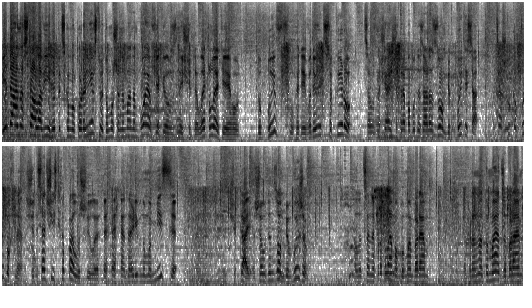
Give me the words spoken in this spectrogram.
Біда настала в єгипетському королівстві, тому що нема набоїв, як його знищити. Ледь-ледь я його добив. Слухайте, і видають сокиру. Це означає, що треба буде зараз зомбі битися. Оця штука вибухне. 66 хп лишили на рівному місці. Чекай, ще один зомбі вижив. Але це не проблема, бо ми беремо гранатомет, забираємо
